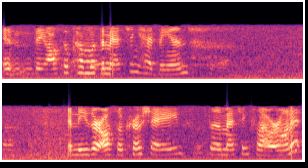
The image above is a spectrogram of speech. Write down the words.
and they also come with the matching headband. And these are also crocheted with the matching flower on it.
